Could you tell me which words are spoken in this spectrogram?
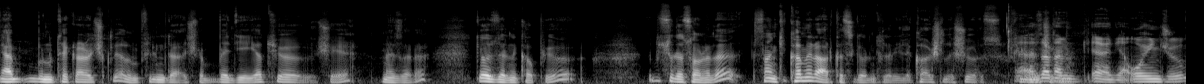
yani bunu tekrar açıklayalım. Filmde işte Bediye yatıyor şeye mezara. Gözlerini kapıyor. Bir süre sonra da sanki kamera arkası görüntüleriyle karşılaşıyoruz. Yani zaten içinde. evet yani oyuncu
